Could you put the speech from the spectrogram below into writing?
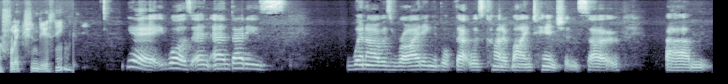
reflection? Do you think? Yeah, it was, and and that is when I was writing the book. That was kind of my intention. So. Um,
